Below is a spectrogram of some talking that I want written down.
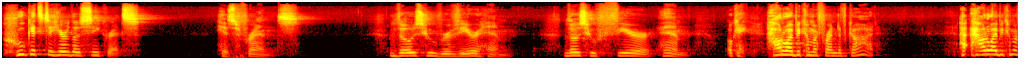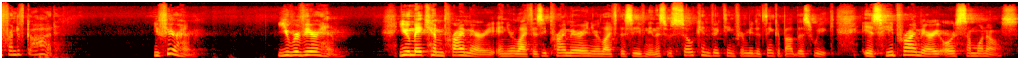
Who gets to hear those secrets? His friends, those who revere him, those who fear him. Okay, how do I become a friend of God? How do I become a friend of God? You fear him, you revere him. You make him primary in your life. Is he primary in your life this evening? This was so convicting for me to think about this week. Is he primary or is someone else?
